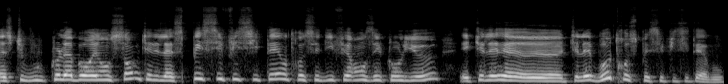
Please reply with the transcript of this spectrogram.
Est-ce que vous collaborez ensemble? Quelle est la spécificité entre ces différents écolieux et quelle est, euh, quelle est votre spécificité à vous?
